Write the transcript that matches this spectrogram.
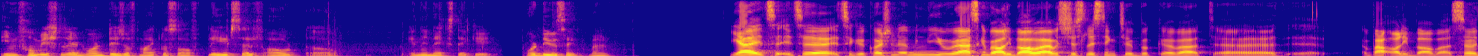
informational advantage of Microsoft play itself out uh, in the next decade. What do you think, man? Yeah, it's it's a it's a good question. I mean, you were asking about Alibaba. I was just listening to a book about uh, about Alibaba. So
